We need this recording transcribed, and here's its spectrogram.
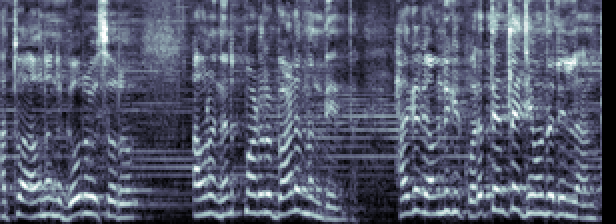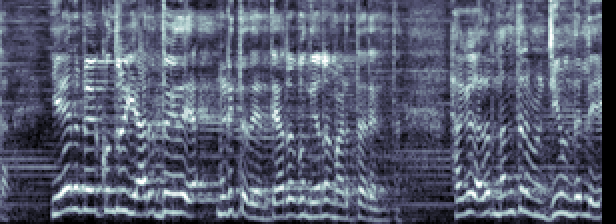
ಅಥವಾ ಅವನನ್ನು ಗೌರವಿಸೋರು ಅವನ ನೆನಪು ಮಾಡೋರು ಭಾಳ ಮಂದಿ ಅಂತ. ಹಾಗಾಗಿ ಅವನಿಗೆ ಕೊರತೆ ಅಂತಲೇ ಜೀವನದಲ್ಲಿ ಇಲ್ಲ ಅಂತ. ಏನು ಬೇಕು ಅಂದರೂ ಯಾರದ್ದು ಇದೆ, ನಡೀತದೆ ಅಂತ. ಯಾರೋ ಬಂದು ಏನೋ ಮಾಡ್ತಾರೆ ಅಂತ. ಹಾಗಾಗಿ ಅದರ ನಂತರ ಅವನ ಜೀವನದಲ್ಲಿ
